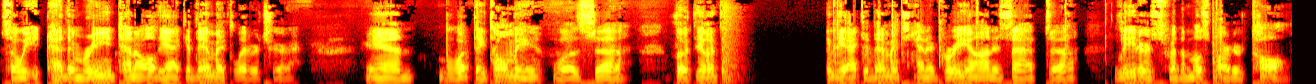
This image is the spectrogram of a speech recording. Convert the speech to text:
so we had them read kind of all the academic literature. And what they told me was, uh, look, the only thing the academics can agree on is that uh, leaders, for the most part, are tall.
